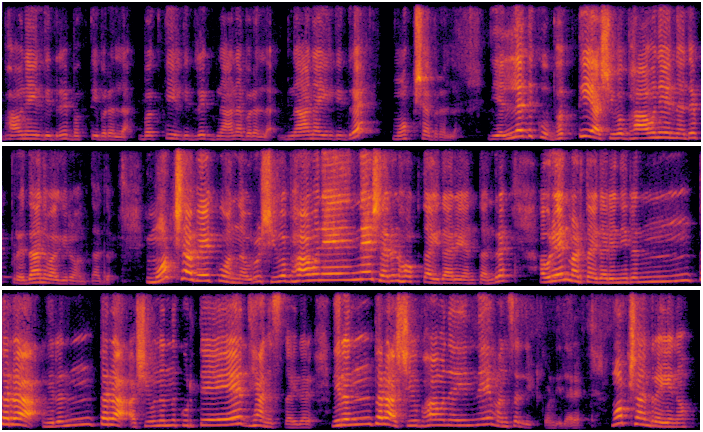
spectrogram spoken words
ಭಾವನೆ ಇಲ್ದಿದ್ರೆ ಭಕ್ತಿ ಬರಲ್ಲ. ಭಕ್ತಿ ಇಲ್ದಿದ್ರೆ ಜ್ಞಾನ ಬರಲ್ಲ. ಜ್ಞಾನ ಇಲ್ದಿದ್ರೆ ಮೋಕ್ಷ ಬರಲ್ಲ. ಎಲ್ಲದಕ್ಕೂ ಭಕ್ತಿ ಆ ಶಿವಭಾವನೆ ಅನ್ನೋದೇ ಪ್ರಧಾನವಾಗಿರುವಂಥದ್ದು. ಮೋಕ್ಷ ಬೇಕು ಅನ್ನೋರು ಶಿವಭಾವನೆಯನ್ನೇ ಶರಣ ಹೋಗ್ತಾ ಇದ್ದಾರೆ ಅಂತಂದ್ರೆ ಅವ್ರೇನ್ ಮಾಡ್ತಾ ಇದ್ದಾರೆ? ನಿರಂತರ ನಿರಂತರ ಆ ಶಿವನನ್ನು ಕುರಿತೇ ಧ್ಯಾನಿಸ್ತಾ ಇದ್ದಾರೆ. ನಿರಂತರ ಆ ಶಿವಭಾವನೆಯನ್ನೇ ಮನಸ್ಸಲ್ಲಿ ಇಟ್ಕೊಂಡಿದ್ದಾರೆ ಮೋಕ್ಷ ಅಂದ್ರೆ ಏನು?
